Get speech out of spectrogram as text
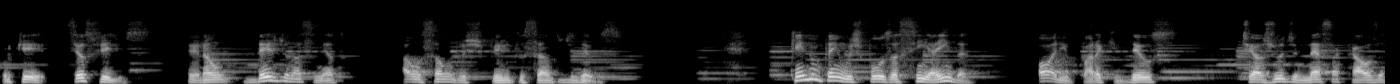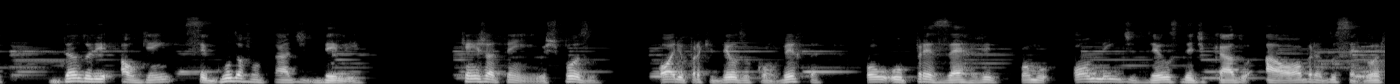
porque seus filhos terão, desde o nascimento, a unção do Espírito Santo de Deus. Quem não tem um esposo assim ainda, ore para que Deus te ajude nessa causa, dando-lhe alguém segundo a vontade dele. Quem já tem o esposo, ore para que Deus o converta ou o preserve como homem de Deus dedicado à obra do Senhor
